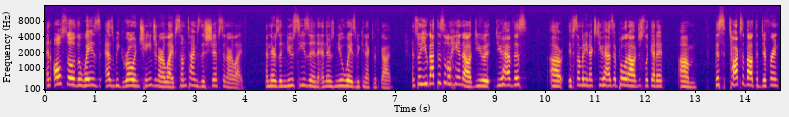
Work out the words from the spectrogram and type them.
and also the ways as we grow and change in our life, sometimes this shifts in our life. And there's a new season and there's new ways we connect with God. And so you got this little handout. Do you do you have this? Uh, if somebody next to you has it, pull it out. Just look at it. Um, this talks about the different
